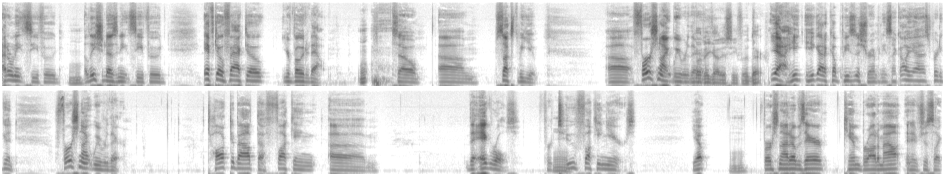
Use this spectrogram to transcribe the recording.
I don't eat seafood. Alicia doesn't eat seafood. If de facto, you're voted out. so, um, sucks to be you. Uh, first night we were there. But he got his seafood there. Yeah, he he got a couple pieces of shrimp and he's like, "Oh yeah, that's pretty good." First night we were there, talked about the fucking um, the egg rolls for two fucking years. Yep. First night I was there, Kim brought them out, and it's just like,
